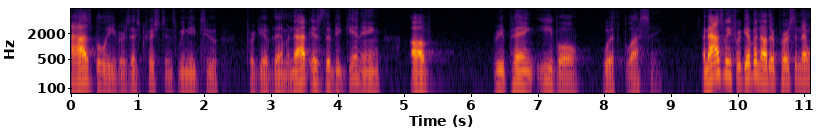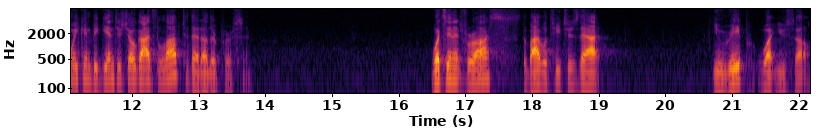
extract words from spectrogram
as believers, as Christians, we need to forgive them. And that is the beginning of repaying evil with blessing. And as we forgive another person, then we can begin to show God's love to that other person. What's in it for us? The Bible teaches that you reap what you sow.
